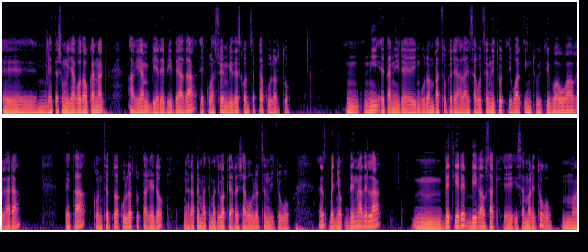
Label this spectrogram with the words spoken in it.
e, gaitasun gehiago daukanak agian bere bidea da ekuazioen bidez kontzeptuak ulertu. Ni eta nire inguruan batzuk ere hala ezagutzen ditut, igual intuitiboa gara eta kontzeptuak ulertuta gero garapen matematikoak erresago ulertzen ditugu. Ez? Baina dena dela mm, beti ere bi gauzak e, izan baritugu. Ma,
